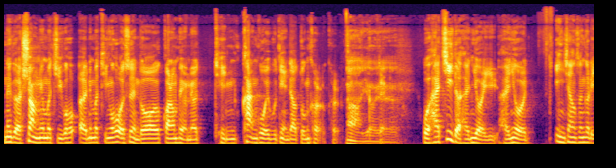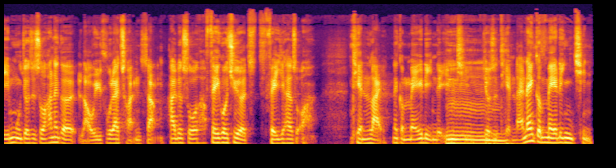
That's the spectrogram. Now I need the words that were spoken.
那个像你有没有记过？呃，你有没有听过？或者是很多观众朋友有没有听看过一部电影叫《敦刻尔克》啊？有有有。我还记得很有一很有印象深刻的一幕，就是说他那个老渔夫在船上，他就说飞过去的飞机，他就说啊，天籁那个梅林的引擎就是天籁，嗯、那个梅林引擎。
